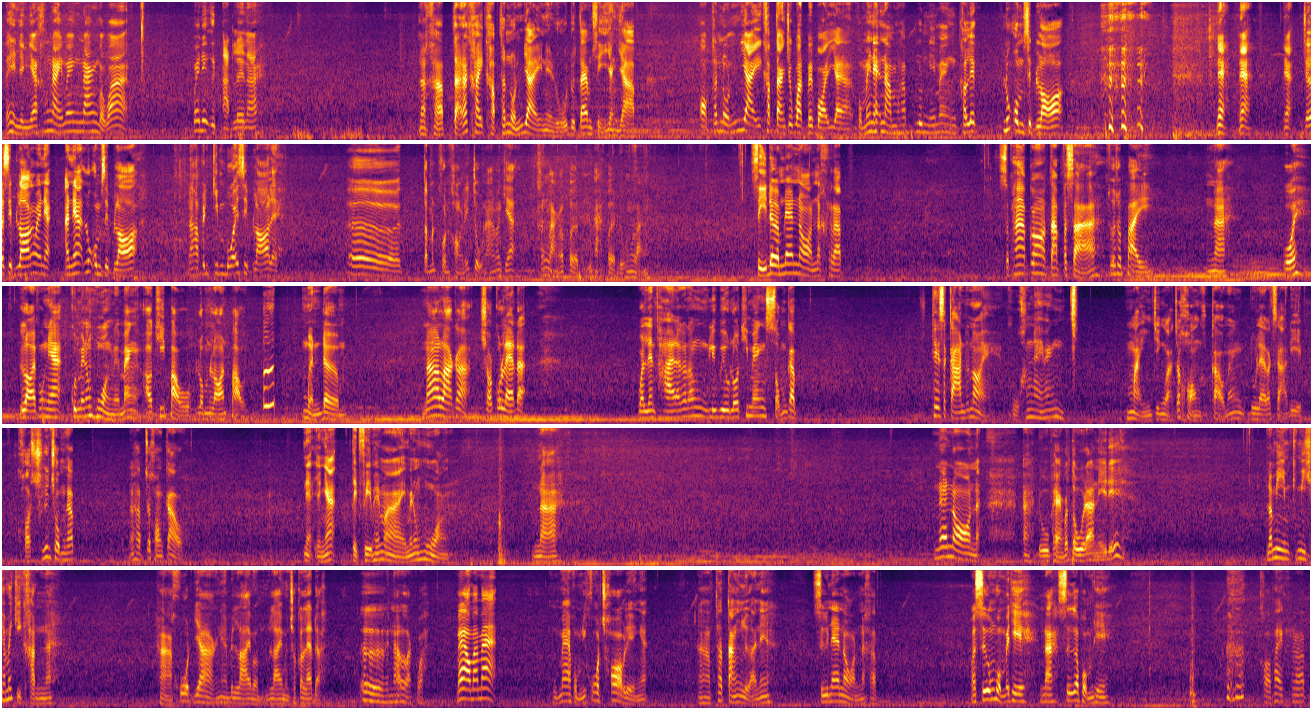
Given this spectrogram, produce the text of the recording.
แล้วเห็นอย่างเงี้ยข้างในแม่งนั่งแบบว่า ไม่ได้อึดอัดเลยนะนะครับ แต่ถ้าใครขับถนนใหญ่เนี่ยโหดูแต้มสีอย่างหยาบ ออกถนนใหญ่ขับต่างจังหวัดบ่อยๆใหญ่ผมไม่แนะนำครับ รุ่นนี้แม่งเขาเรียกลูกอมสิบล้อ เนี่ยเนี่ยเนี่ยเจอสิบล้อเข้าไปเนี่ย อันเนี้ยลูกอมสิบล้อนะครับเป็นกิมบวยสิบล้อเลย เออ แต่มันขนของได้จุนะเมื่อกี้ข้างหลังเราเปิดอะเปิดดูข้างหลัง สีเดิมแน่นอนนะครับ สภาพก็ตามภาษาทั่วๆไปนะโอ้ยรอยพวกเนี้ย คุณไม่ต้องห่วงเลยแม่งเอาที่เป่าลมร้อนเป่าปุ๊บเหมือนเดิม น่ารักอะ่ะช็อกโกแลตอะ่ะวันเลนไทน์แล้วก็ต้องรีวิวรถที่แม่งสมกับเทศกาลซะหน่อยโหข้างในแม่ง ใหม่จริงๆว่ะ เจ้าของเก่าแม่งดูแลรักษาดี ขอชื่นชมครับนะครับ เจ้าของเก่า เนี่ยอย่างเงี้ยติดฟิล์มให้ใหม่ไม่ต้องห่วงนะ แน่นอนอะอะดูแผงประตูด้านนี้ดิ แล้วมีมีแค่ไม่กี่คันนะ หาโคตรยากเนี่ยเป็นลายแบบลายเหมือนช็อกโกแลตอะ เออ น่ารักว่ะ แม่เอาไหมแม่โหแม่ผมนี่โคตรชอบเลยอย่างเงี้ยนะครับ ถ้าตังค์เหลือเนี่ย ซื้อแน่นอนนะครับ มาซื้อของผมไปทีนะซื้อกับผมทีขออภัยครับ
